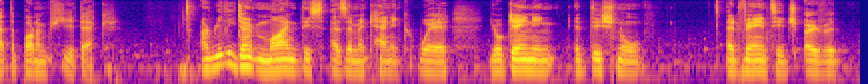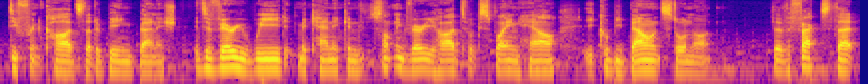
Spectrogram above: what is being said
at the bottom of your deck. I really don't mind this as a mechanic where you're gaining additional advantage over different cards that are being banished. It's a very weird mechanic and something very hard to explain how it could be balanced or not. Though the fact that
